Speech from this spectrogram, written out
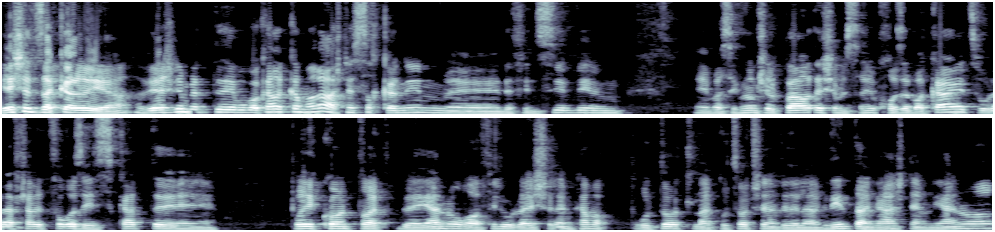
יש את זכריה, ויש גם את בובקר קמארה, שני שחקנים דפנסיביים בסגנון של פארטיי שמסיימים חוזה בקיץ, ואולי אפשר לתפור איזה עסקת pre contract בינואר, או אפילו אולי לשלם כמה פרוטות לקבוצות שלהם כדי להקדים את ההגעה שלהם לינואר.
